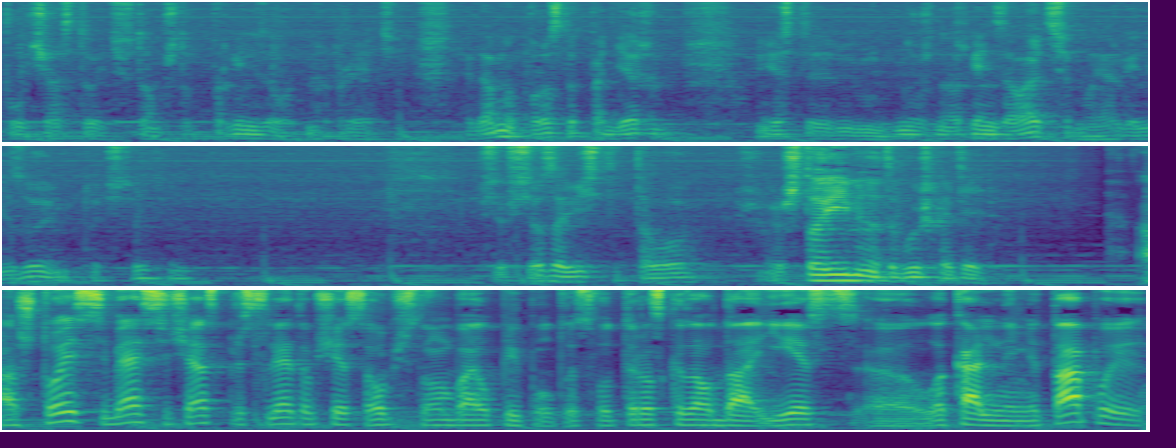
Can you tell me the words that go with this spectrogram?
поучаствовать в том, чтобы организовать мероприятие. Тогда мы просто поддержим. Если нужно организовать мы организуем. То есть это все, все зависит от того, что именно ты будешь хотеть. А что из себя сейчас представляет вообще сообщество Mobile People? То есть вот ты рассказал, да, есть э, локальные метапы,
